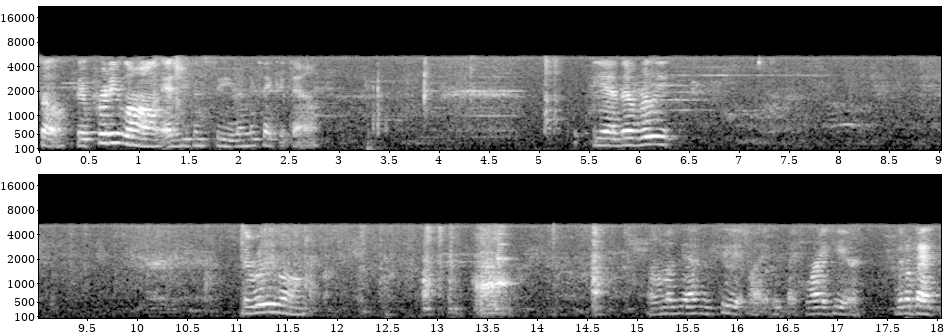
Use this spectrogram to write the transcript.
So they're pretty long, as you can see. Let me take it down. Yeah, they're really they're really long. I don't know if you guys can see it, like it's like right here, little back.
